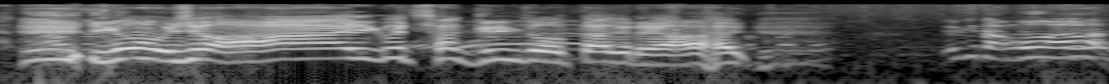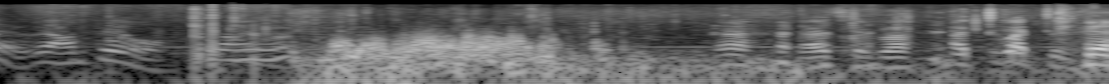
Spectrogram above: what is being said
이거 보셔 아 이거 참 그림 좋다 그래 아, 여기 나와. 왜안 빼요? 야 제발 아 뜨거 뜨거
